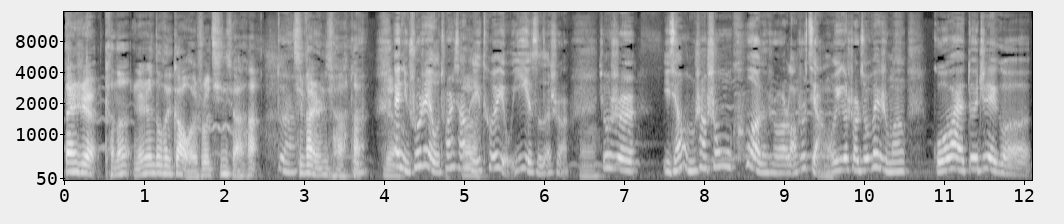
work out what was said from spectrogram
但是可能人人都会告我说侵权了，对。侵犯人权了。哎，你说这个，我突然想起一嗯个特别有意思的事儿，嗯就是以前我们上生物课的时候，老师讲过一个事儿，就为什么国外对这个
